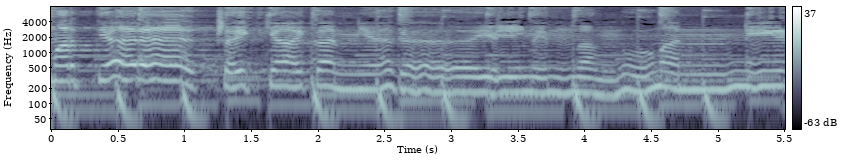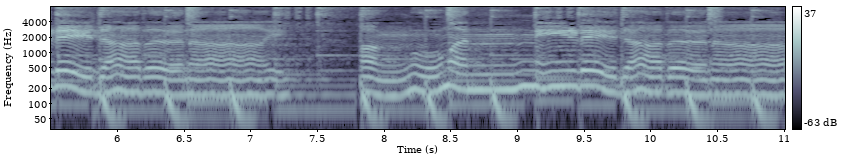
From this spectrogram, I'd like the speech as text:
മർത്യരക്ഷയ്ക്കായി കന്യകയിൽ നിന്നങ്ങു മന്നിടെ ജാതനായി. അങ്ങു മന്നിടെ ജാതനായി.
